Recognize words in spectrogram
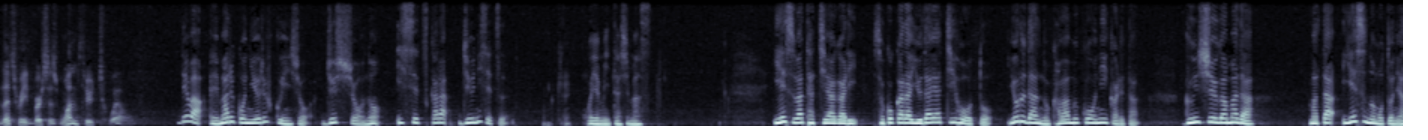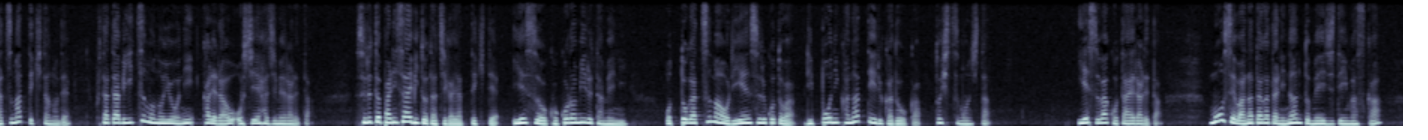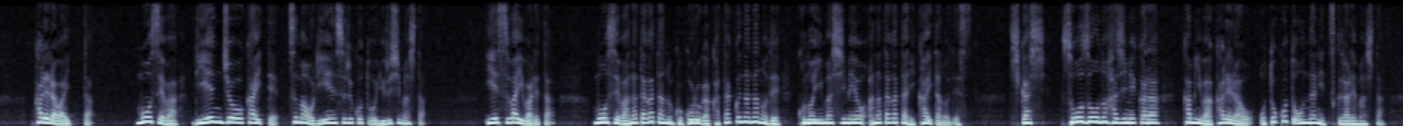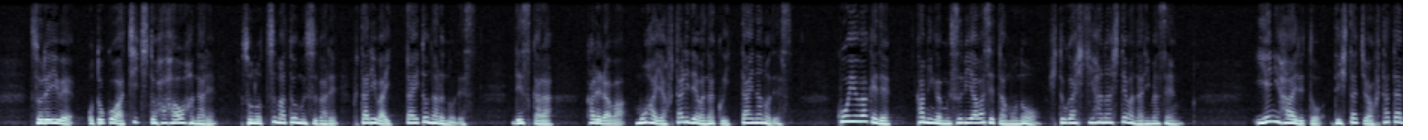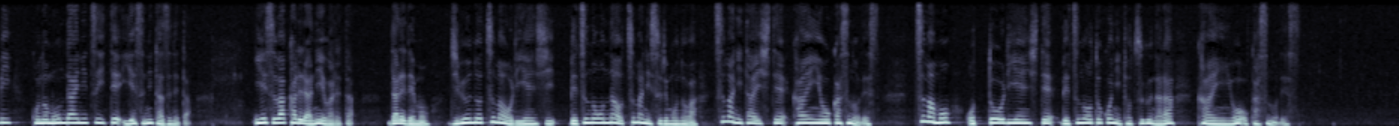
right, let's read verses 1 through 12. では、えーマルコによる福音書10章の1節から12節.お読みいたしますイエスは立ち上がりそこからユダヤ地方とヨルダンの川向こうに行かれた群衆がまだまたイエスのもとに集まってきたので再びいつものように彼らを教え始められたするとパリサイ人たちがやってきてイエスを試みるために夫が妻を離縁することは立法にかなっているかどうかと質問したイエスは答えられたモーセはあなた方に何と命じていますか？彼らは言った。モーセは離縁状を書いて妻を離縁することを許しました。イエスは言われた。モーセはあなた方の心がかたくななので、この戒めをあなた方に書いたのです。しかし、創造の初めから神は彼らを男と女に作られました。それゆえ男は父と母を離れ、その妻と結ばれ、二人は一体となるのです。ですから、彼らはもはや二人ではなく一体なのです。こういうわけで神が結び合わせたものを人が引き離してはなりません。家に入ると弟子たちは再びこの問題についてイエスに尋ねた。イエスは彼らに言われた。誰でも自分の妻を離縁し別の女を妻にする者は妻に対して姦淫を犯すのです。妻も夫を離縁して別の男に嫁ぐなら姦淫を犯すのです。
